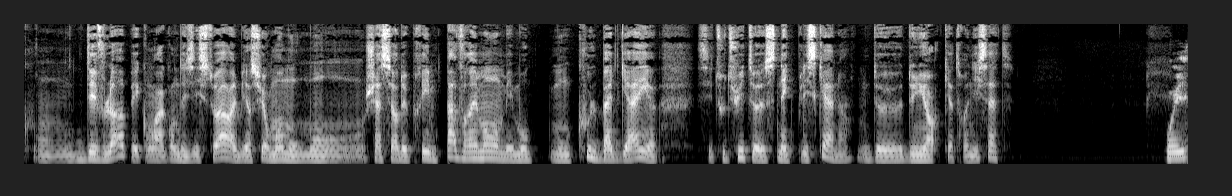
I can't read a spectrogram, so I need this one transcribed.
qu'on développe et qu'on raconte des histoires. Et bien sûr, moi, mon, mon chasseur de primes, pas vraiment, mais mon, mon cool bad guy, c'est tout de suite euh, Snake Plissken hein, de, de New York 97. Oui,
